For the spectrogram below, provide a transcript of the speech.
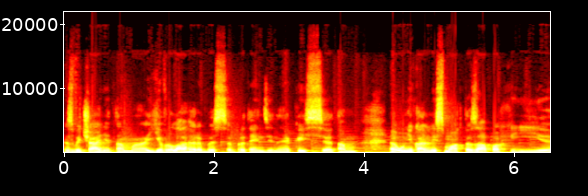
звичайні там євролагери без претензій на якийсь там унікальний смак та запах. І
